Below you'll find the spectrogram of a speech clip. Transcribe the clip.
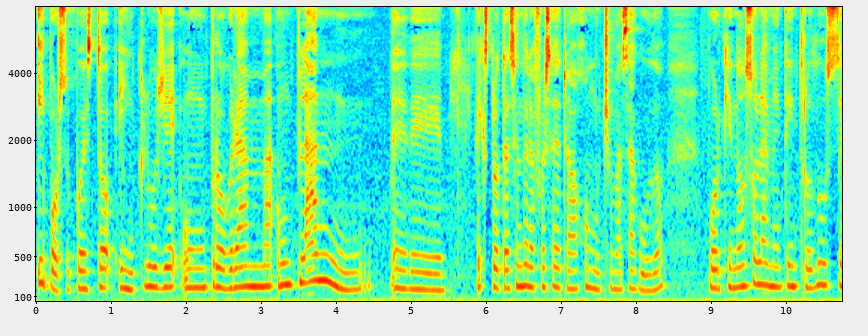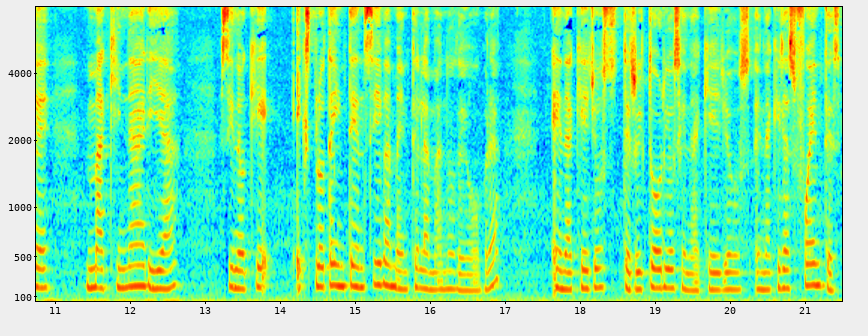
y por supuesto incluye un programa, un plan de, explotación de la fuerza de trabajo mucho más agudo porque no solamente introduce maquinaria, sino que explota intensivamente la mano de obra en aquellos territorios, en, aquellos, en aquellas fuentes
